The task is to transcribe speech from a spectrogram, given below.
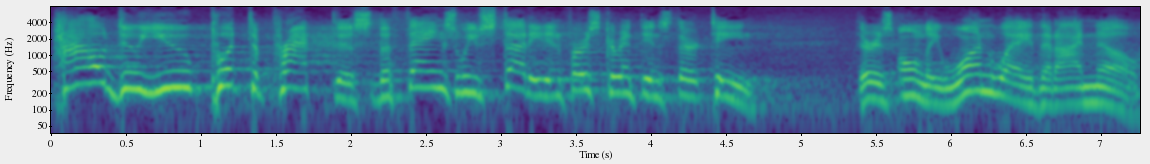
How do you put to practice the things we've studied in 1 Corinthians 13? There is only one way that I know,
